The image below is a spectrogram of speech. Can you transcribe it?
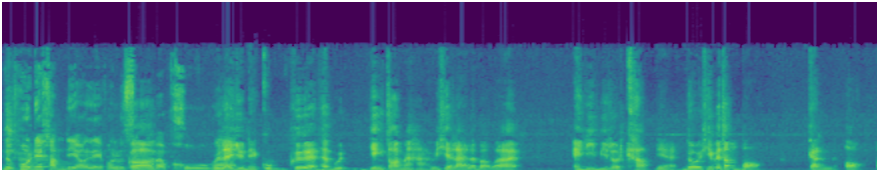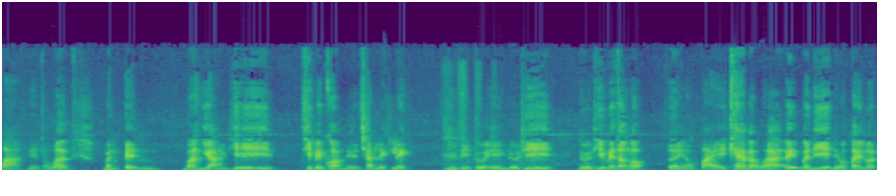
หนูพูดได้ใช่คำเดียวเลยเพราะรู้สึกว่าแบบคูลมากเวลาอยู่ในกลุ่มเพื่อนถ้ามุดยิ่งตอนมหาวิทยาลัยแล้วแบบว่าไอ้นี่มีรถขับเนี่ย โดยที่ไม่ต้องบอกกันออกปากเนี่ย แต่ว่ามันเป็นบางอย่างที่ที่เป็นความเหนือชั้นเล็ก ๆ อยู่ในตัวเองโดยที่โดยที่ไม่ต้องแบบเอ่ยออกไป แค่แบบว่าเอ้ยวันนี้เดี๋ยวไปรถ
